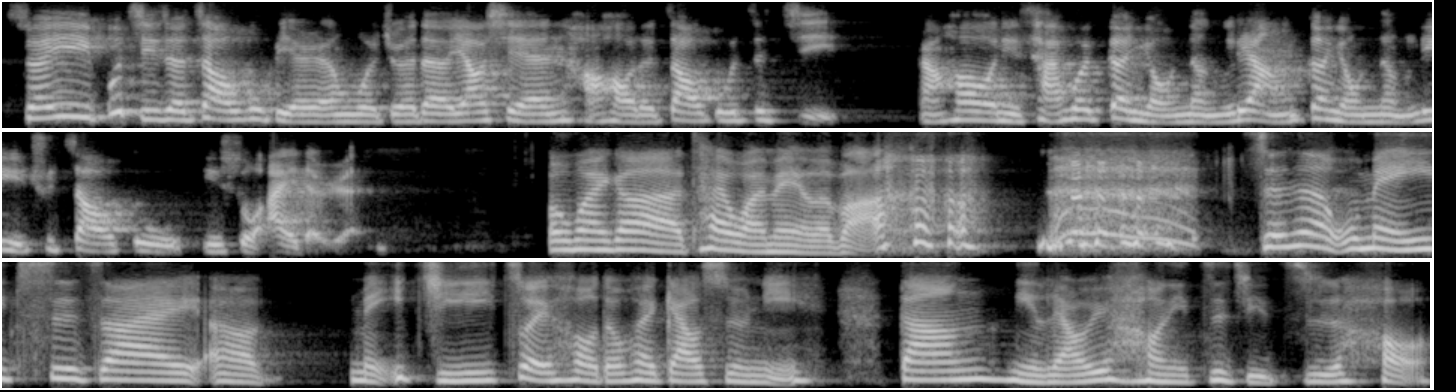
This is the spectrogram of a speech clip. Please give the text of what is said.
所以不急着照顾别人，我觉得要先好好的照顾自己，然后你才会更有能量、更有能力去照顾你所爱的人。Oh my god，太完美了吧！真的，我每一次在呃。每一集最后都会告诉你，当你疗愈好你自己之后，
